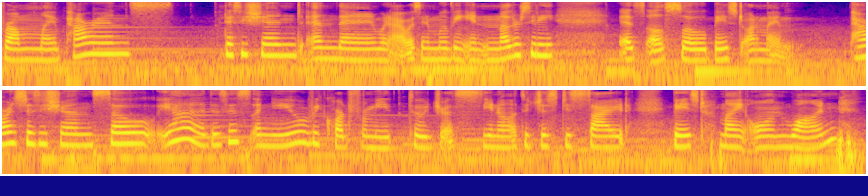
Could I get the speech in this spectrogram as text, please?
from my parents decision and then when i was in moving in another city it's also based on my parents decision. So yeah this is a new record for me to just you know to just decide based my own one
